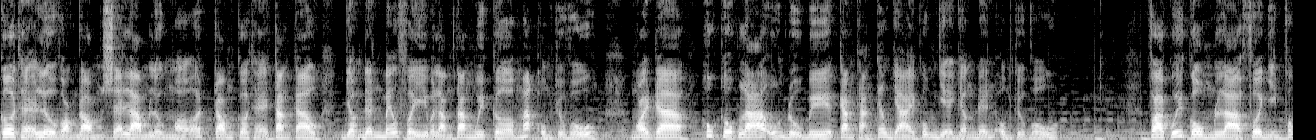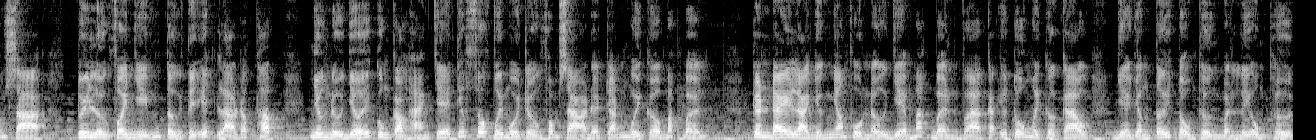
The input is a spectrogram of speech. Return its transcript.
cơ thể lừa vận động sẽ làm lượng mỡ trong cơ thể tăng cao, dẫn đến béo phì và làm tăng nguy cơ mắc ung thư vú. Ngoài ra, hút thuốc lá, uống rượu bia, căng thẳng kéo dài cũng dễ dẫn đến ung thư vú. Và cuối cùng là phơi nhiễm phóng xạ. Tuy lượng phơi nhiễm từ tia X là rất thấp, nhưng nữ giới cũng cần hạn chế tiếp xúc với môi trường phóng xạ để tránh nguy cơ mắc bệnh. Trên đây là những nhóm phụ nữ dễ mắc bệnh và các yếu tố nguy cơ cao dễ dẫn tới tổn thương bệnh lý ung thư.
